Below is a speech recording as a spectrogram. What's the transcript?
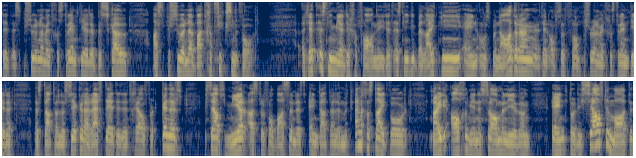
dit is persone met gestremdhede beskou as persone wat gefiks moet word. Dit is nie meer die geval nie. Dit is nie die beleid nie en ons benadering ten opsigte van persone met gestremdhede is dat hulle sekere regte het en dit geld vir kinders selfs meer as vir volwassenes en dat hulle moet ingesluit word by die algemene samelewing en tot dieselfde mate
